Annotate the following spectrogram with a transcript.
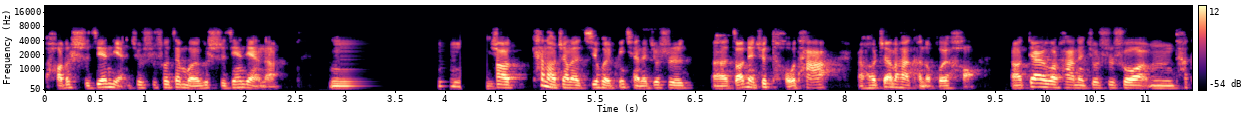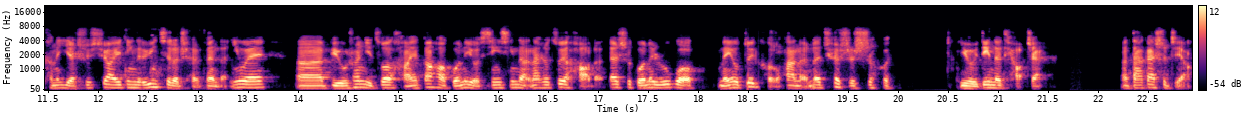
好的时间点，就是说，在某一个时间点呢，你你你要看到这样的机会，并且呢，就是呃早点去投它，然后这样的话可能会好。然后第二个的话呢，就是说，嗯，它可能也是需要一定的运气的成分的，因为呃，比如说你做的行业刚好国内有新兴的，那是最好的。但是国内如果没有对口的话呢，那确实是会。有一定的挑战，那大概是这样。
